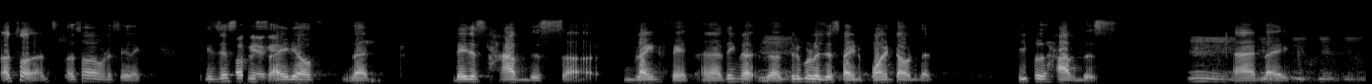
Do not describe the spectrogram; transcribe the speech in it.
that's all. That's that's all I want to say. Like, it's just Okay, this okay. idea of that they just have this uh, blind faith, and I think that the Mm. Tirukural is just trying to point out that people have this. Mm, And, mm, like, mm, mm, mm.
